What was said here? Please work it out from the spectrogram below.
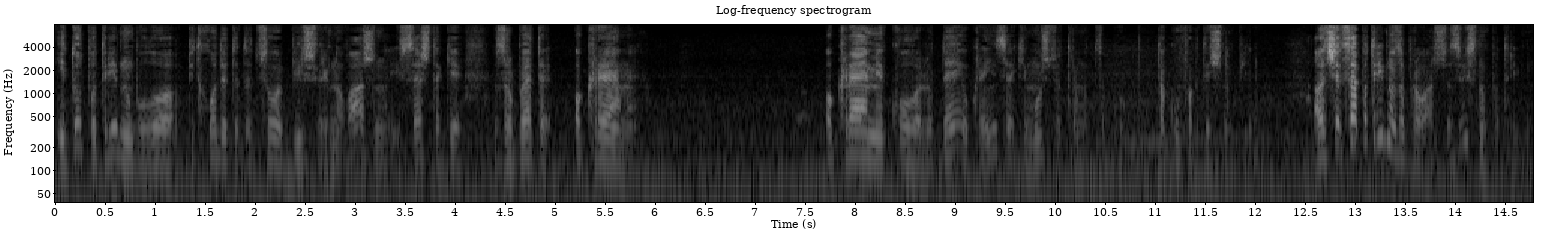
І тут потрібно було підходити до цього більш врівноважено і все ж таки зробити окреме, окремі коло людей, українців, які можуть отримати таку, таку фактичну пільгу. Але чи це потрібно запроваджувати? Звісно, потрібно.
